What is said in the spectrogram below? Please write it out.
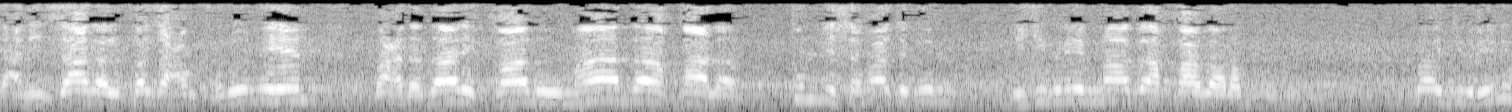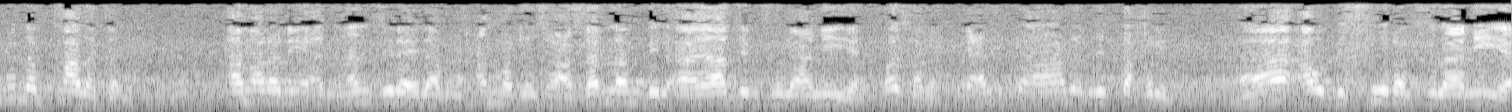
يعني زال الفزع عن قلوبهم. بعد ذلك قالوا ماذا قال؟ كل سماء تقول لجبريل ماذا قال ربه؟ فجبريل يقول لك قال كذا. أمرني أن أنزل إلى محمد صلى الله عليه وسلم بالآيات الفلانية مثلا يعني هذا للتقريب ها؟ أو بالسورة الفلانية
